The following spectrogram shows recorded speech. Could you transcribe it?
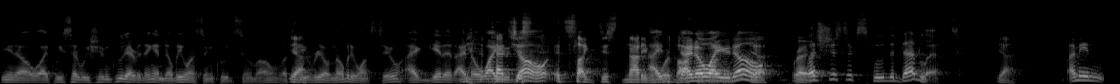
you know, like we said, we should include everything, and nobody wants to include sumo. Let's Yeah. be real, nobody wants to. I get it. I know why you just- don't. It's like just not even I, worth I know why you don't. Yeah, right. Let's just exclude the deadlift. yeah. I mean,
